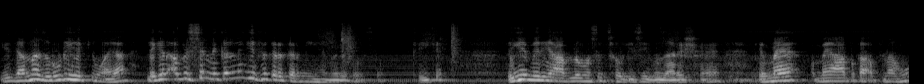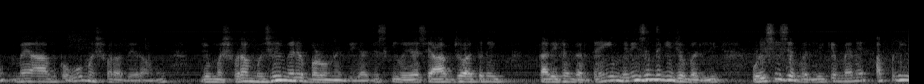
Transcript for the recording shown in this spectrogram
یہ جاننا ضروری ہے کیوں آیا؟ لیکن اب اس سے نکلنے کی فکر کرنی ہے میرے دوستوں۔ ٹھیک ہے؟ تو یہ میری آپ لوگوں سے چھوٹی سی گزارش ہے کہ میں میں آپ کا اپنا ہوں، میں آپ کو وہ مشورہ دے رہا ہوں جو مشورہ مجھے میرے بڑوں نے دیا، جس کی وجہ سے آپ جو اتنی تعریفیں کرتے ہیں کہ میری زندگی جو بدلی، وہ اسی سے بدلی کہ میں نے اپنی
